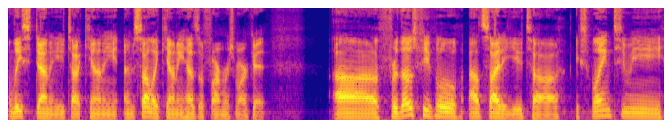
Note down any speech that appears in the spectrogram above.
at least down in Utah County. And Salt Lake County has a farmers market. Uh, for those people outside of Utah, explain to me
